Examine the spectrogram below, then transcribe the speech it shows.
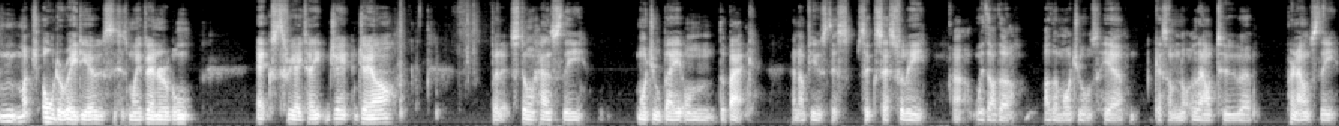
much older radios. This is my venerable X388JR, but it still has the module bay on the back, and I've used this successfully uh, with other other modules here. Guess I'm not allowed to uh, pronounce the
